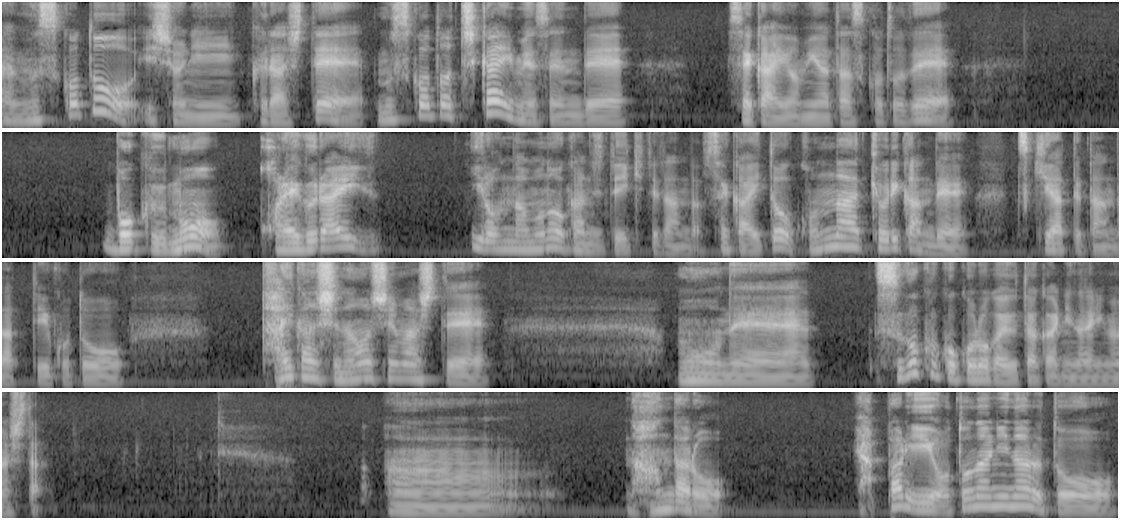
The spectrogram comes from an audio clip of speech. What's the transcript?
息子と一緒に暮らして息子と近い目線で世界を見渡すことで僕もこれぐらいいろんなものを感じて生きてたんだ。世界とこんな距離感で付き合ってたんだっていうことを体感し直しましてもうねすごく心が豊かになりました。うーんなんだろう。やっぱり大人になると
